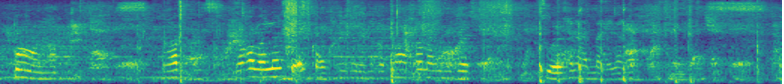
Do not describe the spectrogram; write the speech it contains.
Apple นะครับนะครับ แล้วก็มาเริ่มแกะกล่องให้เลยนะครับว่าข้างในมันจะสวยขนาดไหนนะครับคร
